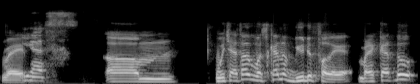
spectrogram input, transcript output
right. Yes. um, which I thought was kind of beautiful ya. Mereka tuh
